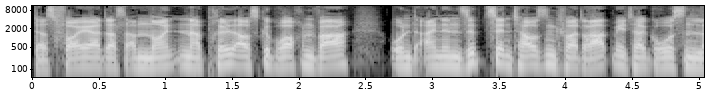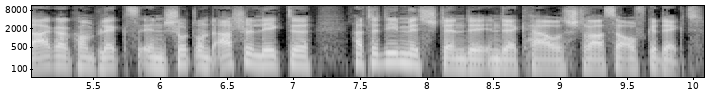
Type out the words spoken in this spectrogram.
Das Feuer, das am 9. April ausgebrochen war und einen 17.000 Quadratmeter großen Lagerkomplex in Schutt und Asche legte, hatte die Missstände in der Chaosstraße aufgedeckt.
